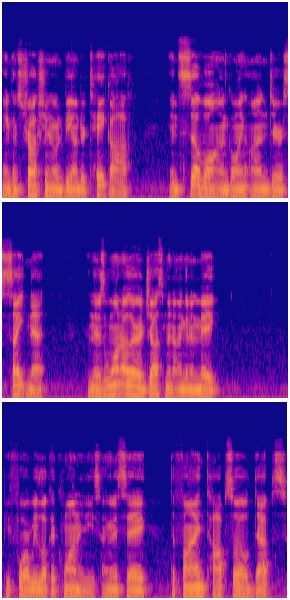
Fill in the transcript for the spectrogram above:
And construction would be under takeoff. In civil, I'm going under SiteNet. And there's one other adjustment I'm going to make before we look at quantities. I'm going to say define topsoil depths.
